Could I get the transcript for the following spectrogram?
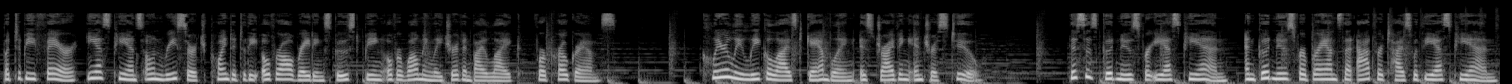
but to be fair, ESPN's own research pointed to the overall ratings boost being overwhelmingly driven by like, for programs. Clearly legalized gambling is driving interest too. This is good news for ESPN, and good news for brands that advertise with ESPN,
